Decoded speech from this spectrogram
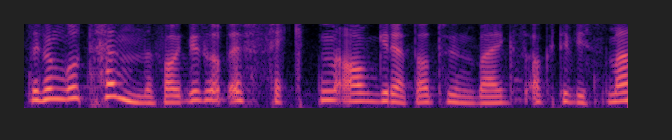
Det kan godt hende faktisk at effekten av Greta Thunbergs aktivisme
